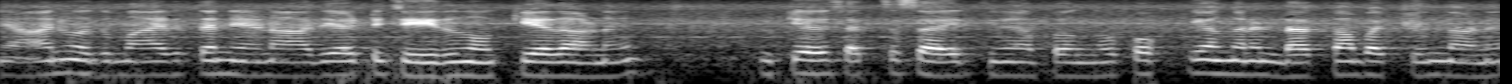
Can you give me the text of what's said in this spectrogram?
ഞാനും അതുമാതിരി തന്നെയാണ് ആദ്യമായിട്ട് ചെയ്ത് നോക്കിയതാണ്. എനിക്കത് സക്സസ് ആയിരിക്കുന്നത് അപ്പോൾ നിങ്ങൾക്കൊക്കെ അങ്ങനെ ഉണ്ടാക്കാൻ പറ്റും എന്നാണ്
